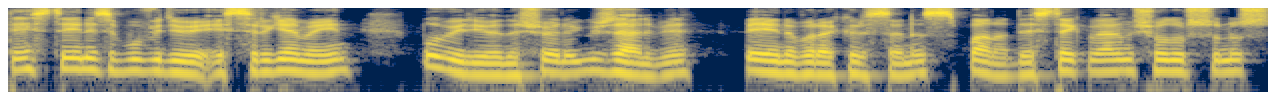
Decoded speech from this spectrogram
Desteğinizi bu videoya esirgemeyin. Bu videoya da şöyle güzel bir beğeni bırakırsanız bana destek vermiş olursunuz.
